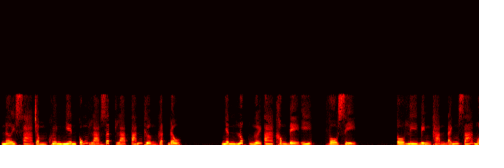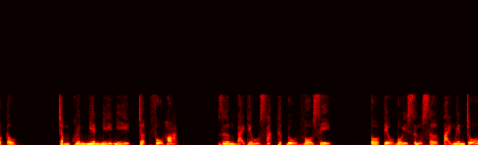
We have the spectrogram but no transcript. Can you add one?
Nơi xa trầm khuyên nhiên cũng là rất là tán thưởng gật đầu. Nhân lúc người ta không để ý, vô sỉ. Tô Ly bình thản đánh giá một câu. Trầm khuyên nhiên nghĩ nghĩ, chợt phù họa. Dương Đại Thiếu xác thực đủ vô sỉ. Tô Tiểu Bối xứng sờ tại nguyên chỗ,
